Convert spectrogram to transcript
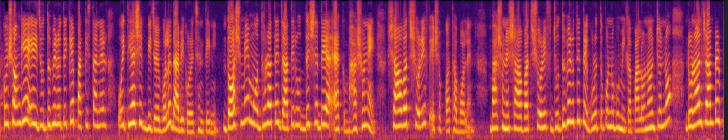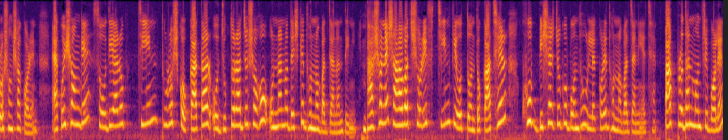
একই সঙ্গে এই যুদ্ধবিরতিকে পাকিস্তানের ঐতিহাসিক বিজয় বলে দাবি করেছেন তিনি। দশ মে মধ্যরাতে জাতির উদ্দেশ্যে দেয়া এক ভাষণে শাহবাজ শরীফ এসব কথা বলেন। ভাষণে শাহবাজ শরীফ যুদ্ধবিরতিতে গুরুত্বপূর্ণ ভূমিকা পালনের জন্য ডোনাল্ড ট্রাম্পের প্রশংসা করেন। একই সঙ্গে সৌদি আরব চীন, তুরস্ক, কাতার ও যুক্তরাজ্য সহ অন্যান্য দেশকে ধন্যবাদ জানান তিনি। ভাষণে শাহবাজ শরীফ চীনকে অত্যন্ত কাছের, খুব বিশ্বাসযোগ্য বন্ধু উল্লেখ করে ধন্যবাদ জানিয়েছেন। পাক প্রধানমন্ত্রী বলেন,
